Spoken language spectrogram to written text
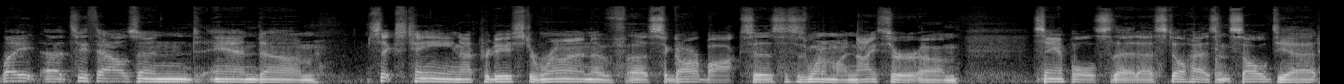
late uh, 2000 and 16, I produced a run of uh, cigar boxes. This is one of my nicer um, samples that uh, still hasn't sold yet.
